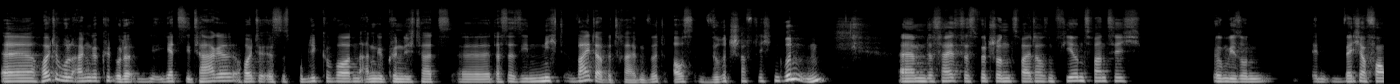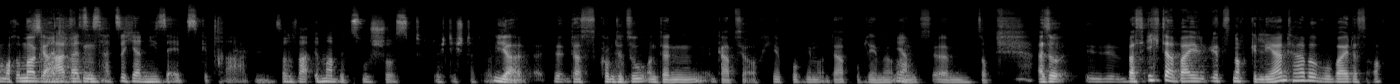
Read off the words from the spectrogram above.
äh, heute wohl angekündigt, oder jetzt die Tage, heute ist es publik geworden, angekündigt hat, äh, dass er sie nicht weiter betreiben wird, aus wirtschaftlichen Gründen. Ähm, das heißt, es wird schon 2024 irgendwie so ein in welcher Form auch immer geartet. Weiß, es hat sich ja nie selbst getragen, sondern war immer bezuschusst durch die Stadt. Oldenburg. Ja, das kommt hinzu. Und dann gab es ja auch hier Probleme und da Probleme. Ja. Und ähm, so. Also, äh, was ich dabei jetzt noch gelernt habe, wobei das auch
